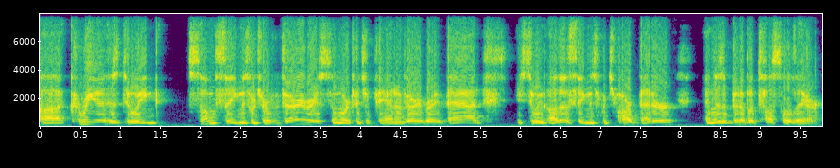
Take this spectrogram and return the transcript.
uh, Korea is doing some things which are very very similar to Japan and very very bad. It's doing other things which are better, and there's a bit of a tussle there.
